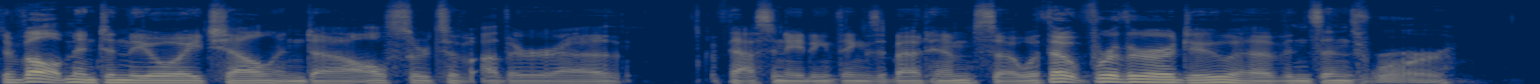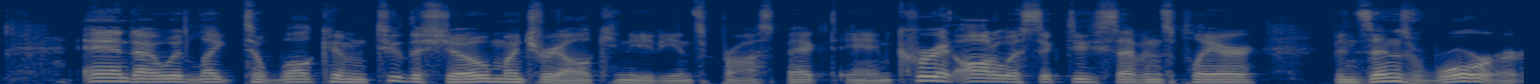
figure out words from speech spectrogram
development in the OHL, and uh, all sorts of other uh, fascinating things about him. So without further ado, uh, Vinzenz Rohrer. And I would like to welcome to the show Montreal Canadiens prospect and current Ottawa 67s player, Vinzenz Rohrer.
